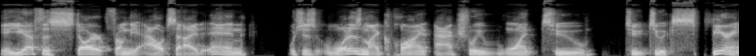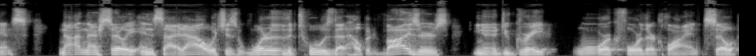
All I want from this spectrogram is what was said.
you, know, you have to start from the outside in, which is what does my client actually want to to to experience, not necessarily inside out, which is what are the tools that help advisors, you know, do great work for their clients. So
